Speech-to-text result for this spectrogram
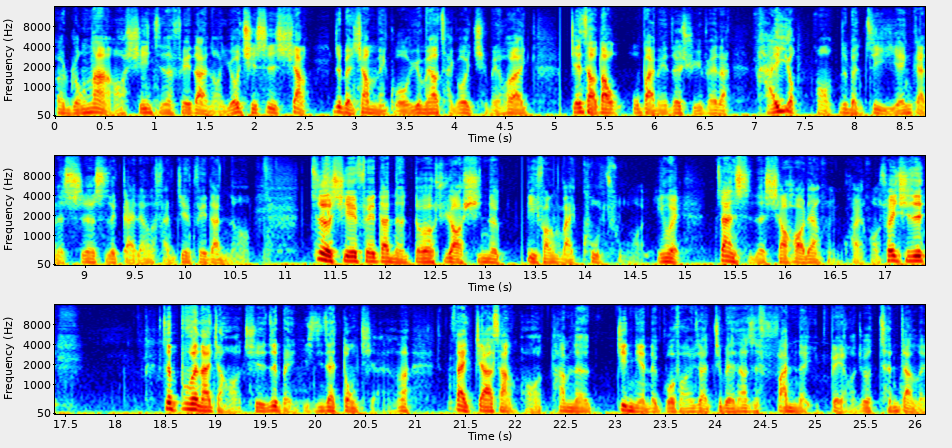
呃容纳哦新型的飞弹哦，尤其是像日本、像美国原本要采购一千枚，后来减少到五百枚这个巡弋飞弹，还有哦日本自己研改的十二式改良的反舰飞弹呢，这些飞弹呢都需要新的地方来库储哦，因为暂时的消耗量很快哈，所以其实。这部分来讲哈，其实日本已经在动起来了。那再加上哦，他们的近年的国防预算基本上是翻了一倍哈，就成长了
